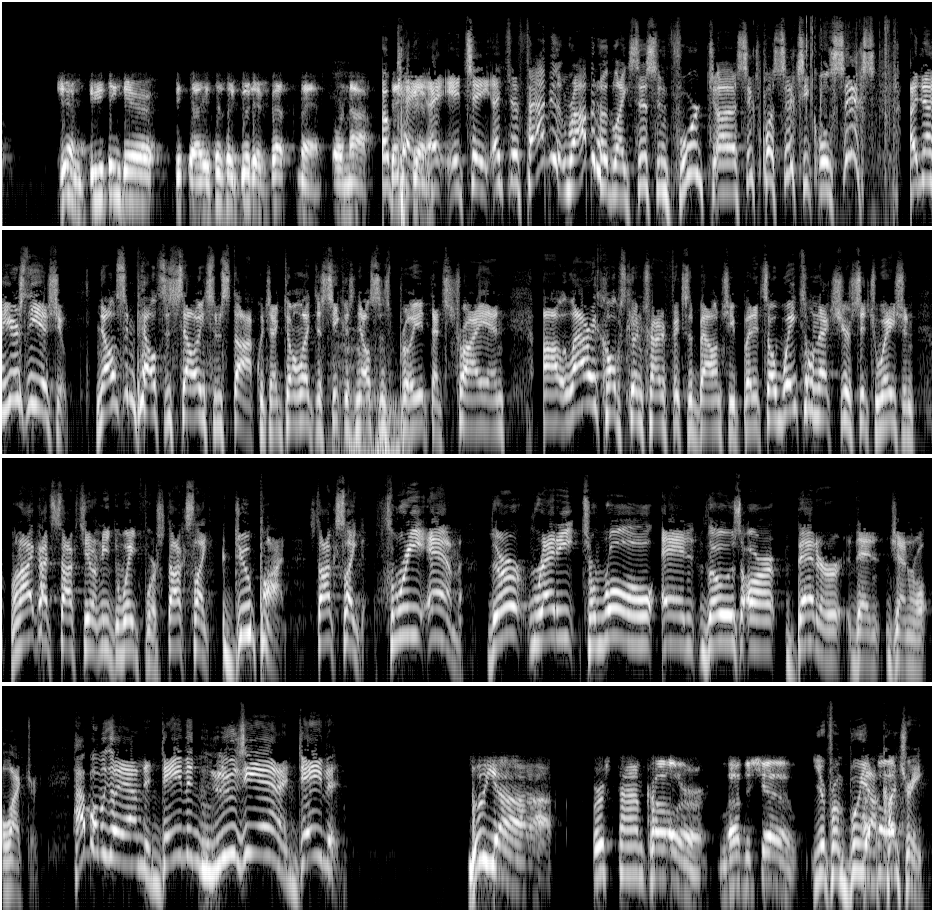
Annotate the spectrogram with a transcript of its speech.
Jim, do you think they're is this a good investment or not? Okay, uh, it's a it's a fabulous. Robinhood likes this, and four uh, six plus six equals six. Uh, now here's the issue: Nelson Peltz is selling some stock, which I don't like to see because Nelson's brilliant. That's try in. Uh, Larry Culp's going to try to fix the balance sheet, but it's a wait till next year situation. When I got stocks, you don't need to wait for stocks like Dupont, stocks like 3M. They're ready to roll, and those are better than General Electric. How about we go down to David in Louisiana? David, Booyah! First time caller. Love the show. you're from Booyah about- Country.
